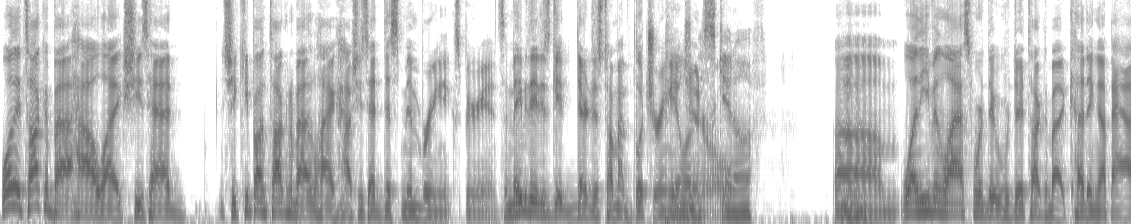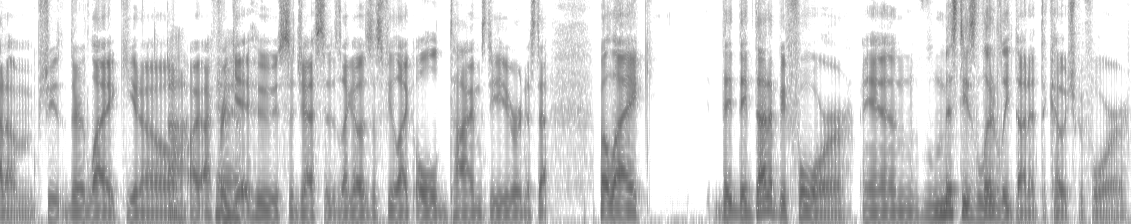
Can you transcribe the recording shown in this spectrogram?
Well, they talk about how like she's had she keep on talking about like how she's had dismembering experience, and maybe they just get they're just talking about butchering Peeling in the general. skin off. Um, well, and even last word they, they talked about cutting up Adam. She, they're like, you know, Ah, I, I yeah, forget who suggested. It's like, oh, does this feel like old times to you or nostalgia? But like, they they've done it before, and Misty's literally done it to Coach before.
